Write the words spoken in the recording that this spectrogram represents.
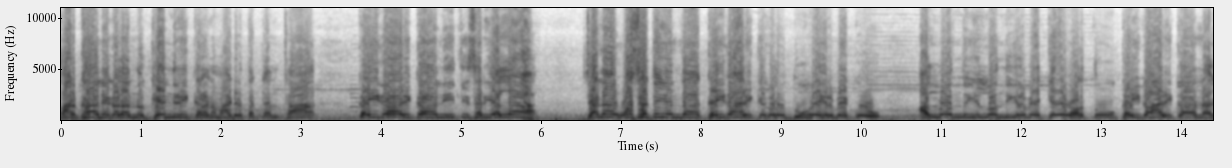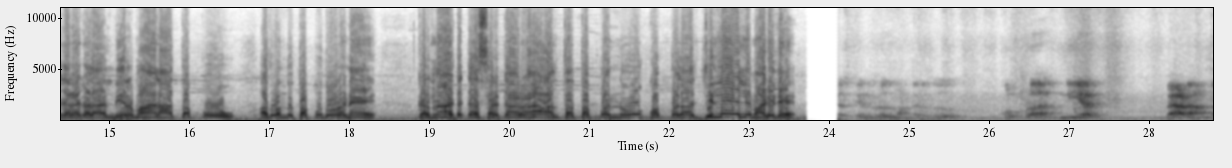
ಕಾರ್ಖಾನೆಗಳನ್ನು ಕೇಂದ್ರೀಕರಣ ಮಾಡಿರತಕ್ಕಂಥ ಕೈಗಾರಿಕಾ ನೀತಿ ಸರಿಯಲ್ಲ. ಜನ ವಸತಿಯಿಂದ ಕೈಗಾರಿಕೆಗಳು ದೂರ ಇರಬೇಕು. ಅಲ್ಲೊಂದು ಇಲ್ಲೊಂದು ಇರಬೇಕೇ ಹೊರತು ಕೈಗಾರಿಕಾ ನಗರಗಳ ನಿರ್ಮಾಣ ತಪ್ಪು. ಅದೊಂದು ತಪ್ಪು ಧೋರಣೆ. ಕರ್ನಾಟಕ ಸರ್ಕಾರ ಅಂಥ ತಪ್ಪನ್ನು ಕೊಪ್ಪಳ ಜಿಲ್ಲೆಯಲ್ಲಿ ಮಾಡಿದೆ. ಕೊಪ್ಪಳ ನಿಯರ್ ಬೇಡ ಅಂತ.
